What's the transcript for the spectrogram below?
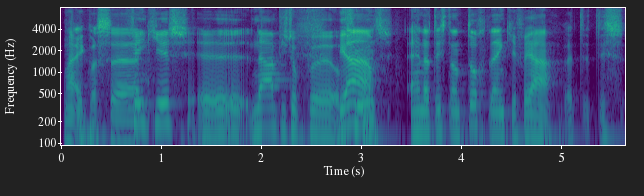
maar ik was... eh, Vinkjes, eh, naampjes op, eh op ja, en dat is dan toch, denk je van ja, het, het is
